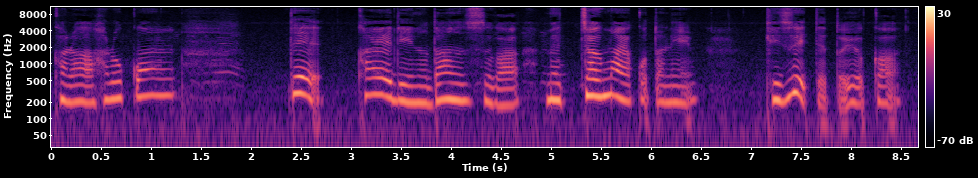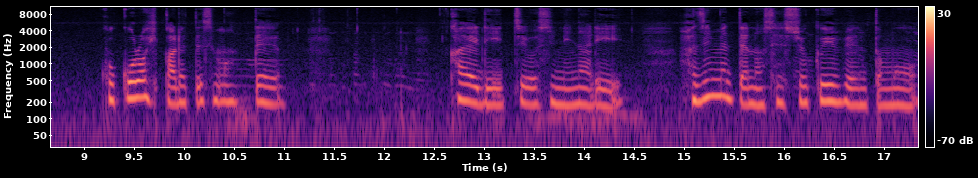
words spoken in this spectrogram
からハロコンでかえでぃーのダンスがめっちゃうまいことに気づいてというか心惹かれてしまってカエリー一押しになり初めての接触イベントも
